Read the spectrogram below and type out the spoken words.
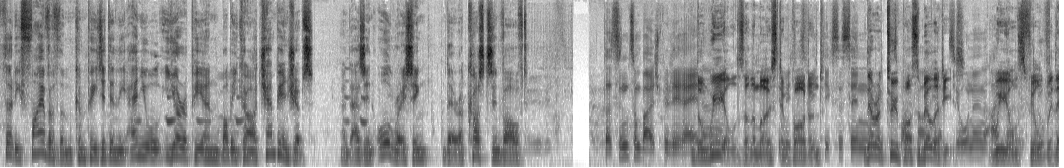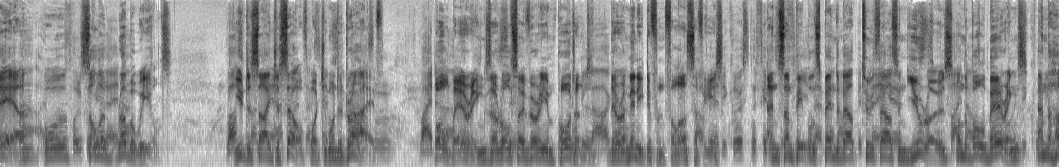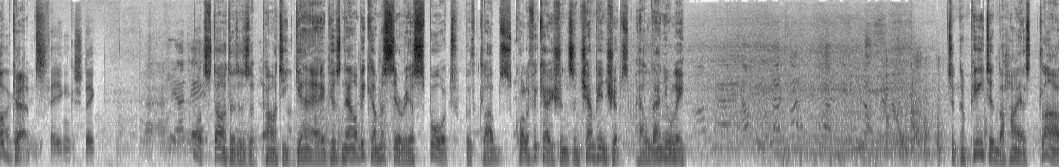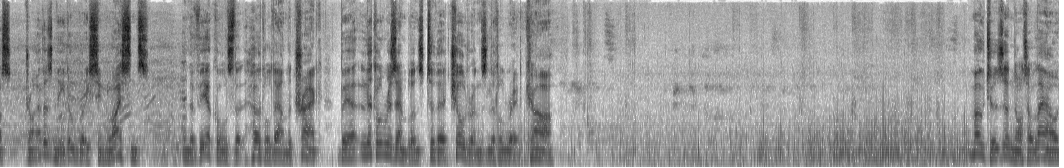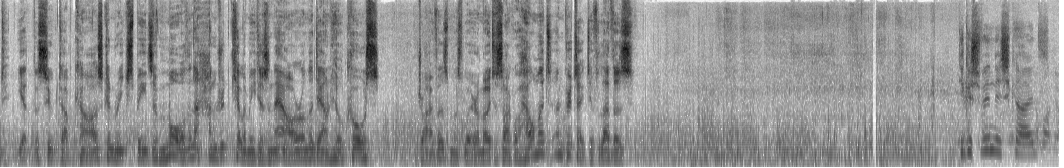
35 of them competed in the annual European Bobby Car Championships, and as in all racing, there are costs involved. The wheels are the most important. There are two possibilities wheels filled with air or solid rubber wheels. You decide yourself what you want to drive. Ball bearings are also very important. There are many different philosophies, and some people spend about 2,000 euros on the ball bearings and the hubcaps. What started as a party gag has now become a serious sport, with clubs, qualifications and championships held annually. To compete in the highest class, drivers need a racing license, and the vehicles that hurtle down the track bear little resemblance to their children's little red car. Motors are not allowed, yet the souped-up cars can reach speeds of more than 100 kilometres an hour on the downhill course. Drivers must wear a motorcycle helmet and protective leathers.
